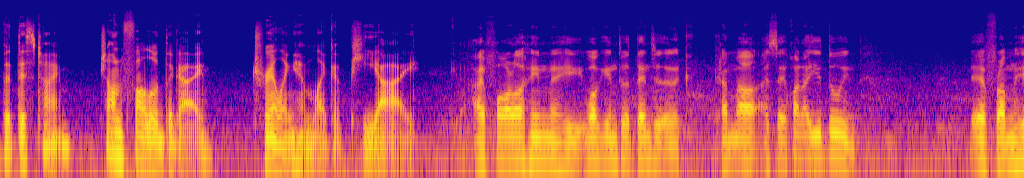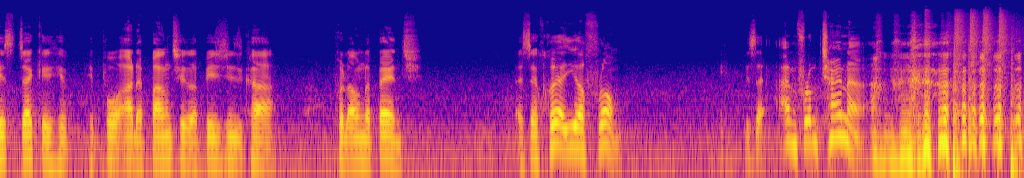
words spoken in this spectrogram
But this time, John followed the guy, trailing him like a PI. I follow him and he walk into a dentist and uh, come out. I say, what are you doing? Uh, from his jacket, he, he pulled out a bunch of the business card, put on the bench. I said, where are you from? He said, I'm from China.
